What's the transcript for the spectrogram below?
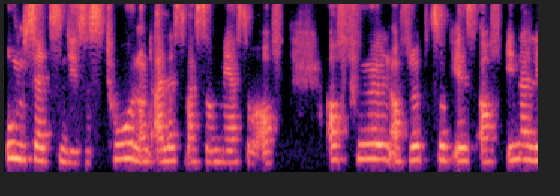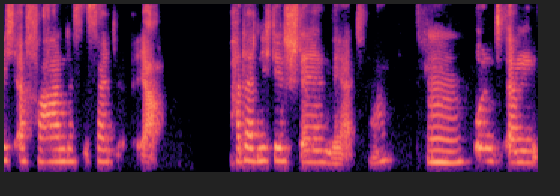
Umsetzen, dieses Tun und alles, was so mehr so auf, auf Fühlen, auf Rückzug ist, auf innerlich erfahren, das ist halt, ja, hat halt nicht den Stellenwert. Ja. Mhm. Und ähm,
